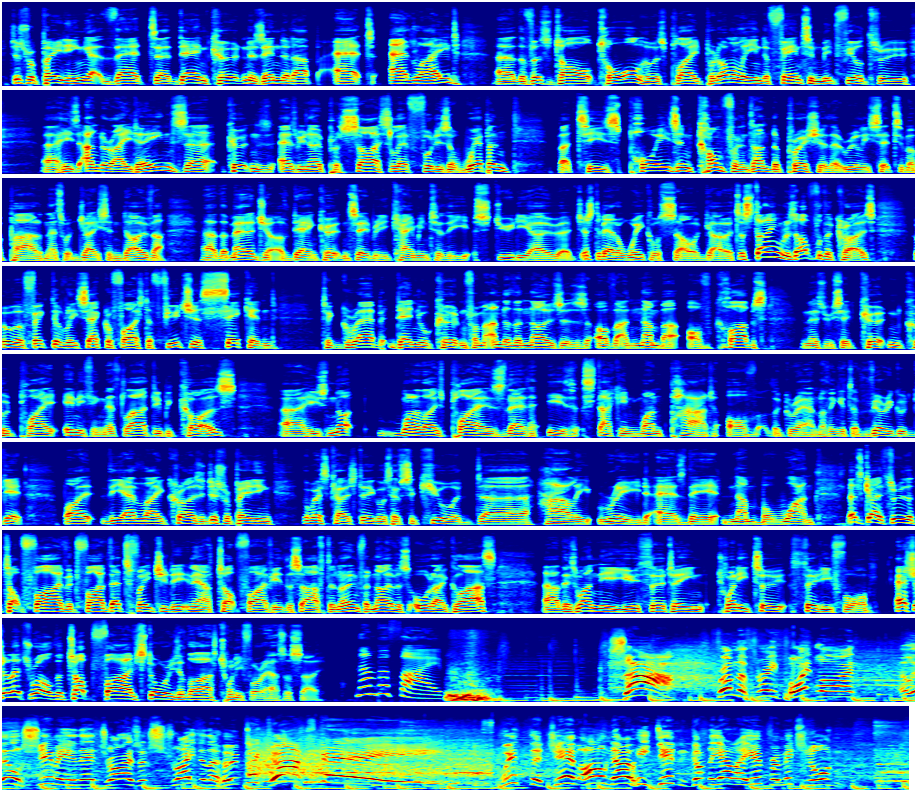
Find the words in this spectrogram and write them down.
Just repeating that uh, Dan Curtin has ended up at Adelaide, uh, the versatile tall who has played predominantly in defence and midfield through Uh, his under 18s, uh, Curtin's, as we know, precise left foot is a weapon, but his poise and confidence under pressure that really sets him apart. And that's what Jason Dover, uh, the manager of Dan Curtin, said when he came into the studio uh, just about a week or so ago. It's a stunning result for the Crows, who have effectively sacrificed a future second to grab Daniel Curtin from under the noses of a number of clubs. And as we said, Curtin could play anything. That's largely because uh, he's not one of those players that is stuck in one part of the ground. I think it's a very good get by the Adelaide Crows. And just repeating, the West Coast Eagles have secured uh, Harley Reid as their number one. Let's go through the top five at five. That's featured in our top five here this afternoon for Novus Auto Glass. Uh, there's one near you, 13, 22, 34. Asher, let's roll the top five stories of the last 24 hours or so. Number five. Saar from the three point line. A little shimmy and then drives it straight to the hoop. Tarkowski with the gem. Oh no, he didn't. Got the alley hoop from Mitch Norton.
